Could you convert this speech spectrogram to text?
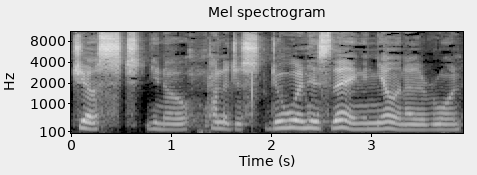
just, you know, kind of just doing his thing and yelling at everyone.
